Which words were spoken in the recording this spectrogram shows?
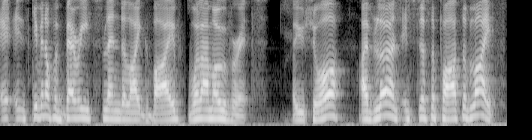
It, it's giving off a very Slender-like vibe. Well, I'm over it. Are you sure? I've learned it's just a part of life.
